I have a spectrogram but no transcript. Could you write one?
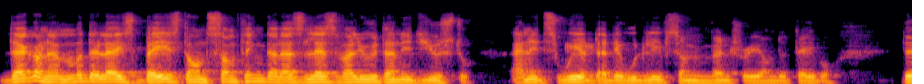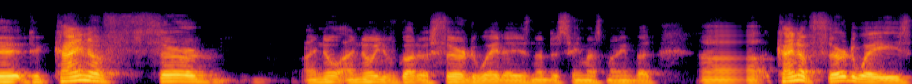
they're going to modelize based on something that has less value than it used to. And it's weird that they would leave some inventory on the table. The the kind of third, I know I know you've got a third way that is not the same as mine, but uh, kind of third way is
